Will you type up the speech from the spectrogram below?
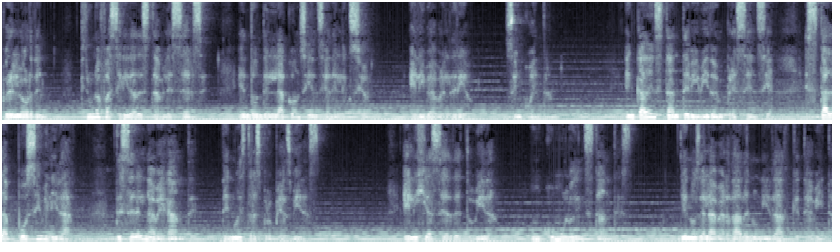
Pero el orden tiene una facilidad de establecerse en donde la conciencia de elección, el libre albedrío, se encuentra. En cada instante vivido en presencia está la posibilidad de ser el navegante de nuestras propias vidas. Elige hacer de tu vida un cúmulo de instantes llenos de la verdad en unidad que te habita.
